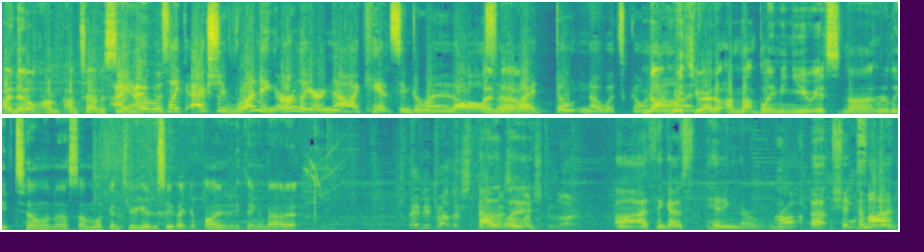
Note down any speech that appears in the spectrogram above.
I know. I'm, I'm trying to see. I I was like actually running earlier, and now I can't seem to run at all. I so know. I don't know what's going no, on. I'm with you. I don't. I'm not blaming you. It's not really telling us. I'm looking through here to see if I can find anything about it. Baby brother still Oh, has wait. much to learn. Oh, I think I was hitting the wrong. Oh shit! Come on,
